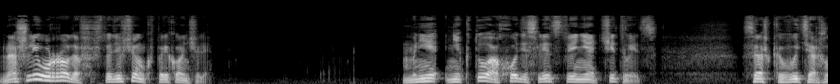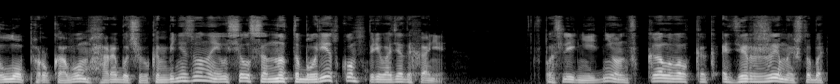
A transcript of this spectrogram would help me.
Нашли уродов, что девчонку прикончили. Мне никто о ходе следствия не отчитывается. Сашка вытер лоб рукавом рабочего комбинезона и уселся на табуретку, переводя дыхание. В последние дни он вкалывал как одержимый, чтобы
